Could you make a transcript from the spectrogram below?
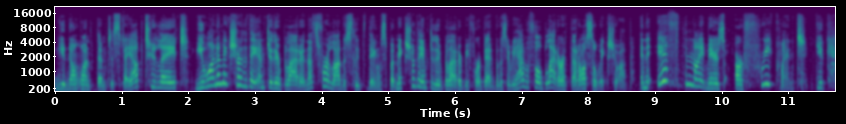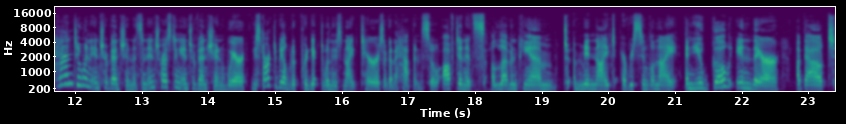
You don't don't want them to stay up too late. You want to make sure that they empty their bladder, and that's for a lot of sleep things, but make sure they empty their bladder before bed because if you have a full bladder, that also wakes you up. And if the nightmares are frequent, you can do an intervention. It's an interesting intervention where you start to be able to predict when these night terrors are going to happen. So often it's 11 p.m. to midnight every single night, and you go in there about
